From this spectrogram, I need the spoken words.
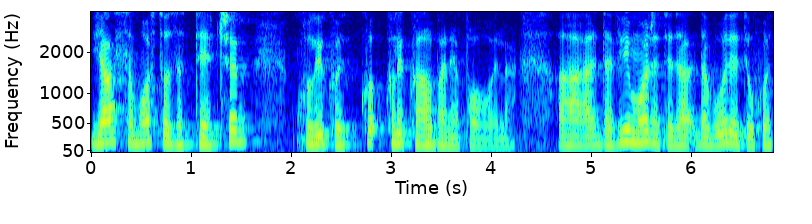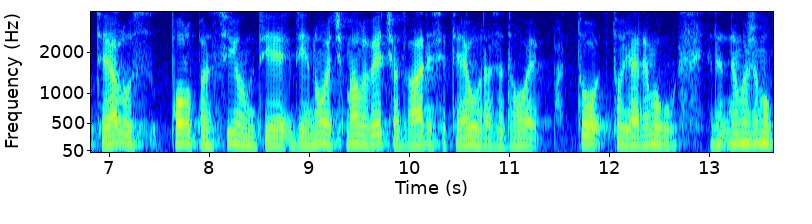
Ja sam ostao zatečen koliko, koliko je Albanija povoljna. A, da vi možete da, da budete u hotelu s polupansijom gdje, gdje je noć malo veća od 20 eura za dvoje to, to ja ne mogu, ne, ne možemo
